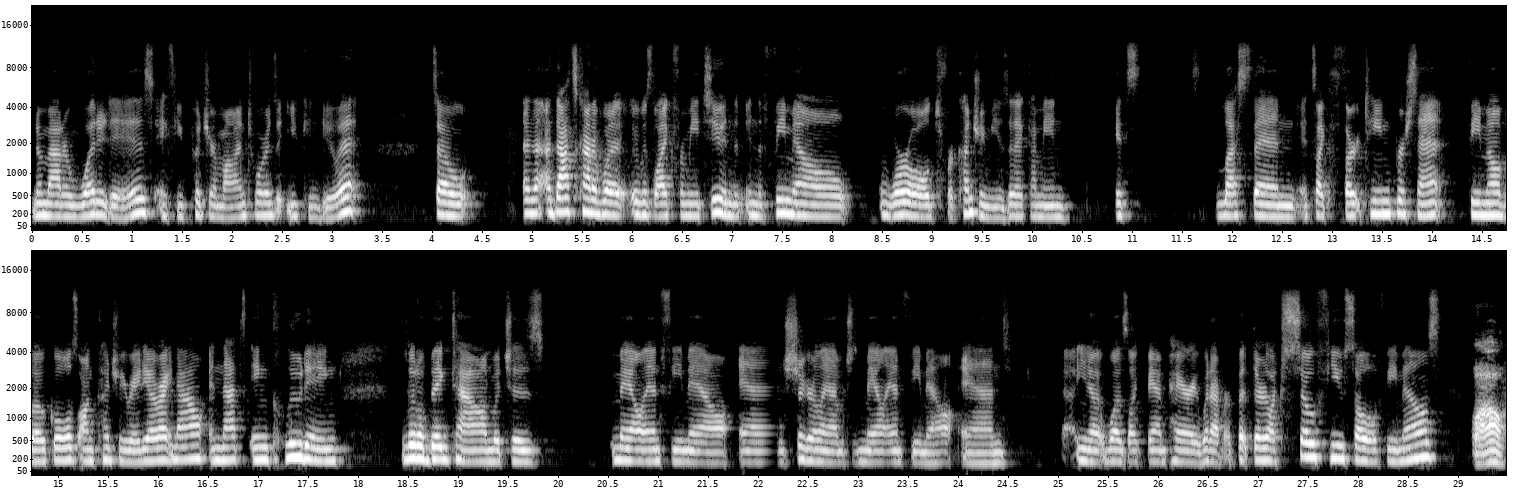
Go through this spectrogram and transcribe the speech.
no matter what it is. If you put your mind towards it, you can do it. So, and that's kind of what it was like for me too in the, in the female world for country music. I mean, it's less than, it's like 13% female vocals on country radio right now. And that's including Little Big Town, which is male and female, and Sugarland, which is male and female, and uh, you know, it was like Van Perry, whatever. But there are like so few solo females. Wow.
